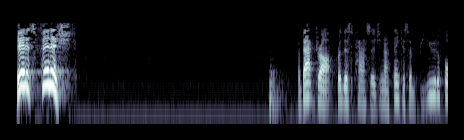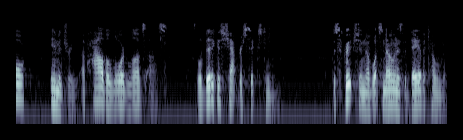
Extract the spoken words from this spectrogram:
It is finished. A backdrop for this passage, and I think it's a beautiful imagery of how the Lord loves us. It's Leviticus chapter 16. Description of what's known as the Day of Atonement.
